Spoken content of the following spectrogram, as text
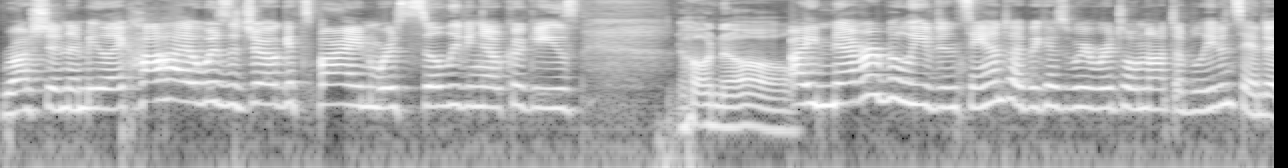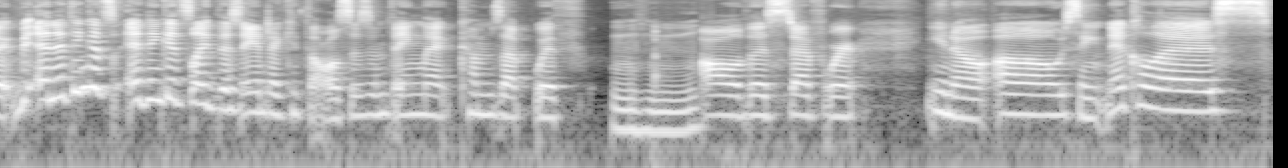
rush in and be like, "Haha, it was a joke. It's fine. We're still leaving out cookies." oh no I never believed in Santa because we were told not to believe in Santa, and I think it's I think it's like this anti-Catholicism thing that comes up with mm-hmm. all of this stuff where, you know, oh Saint Nicholas.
